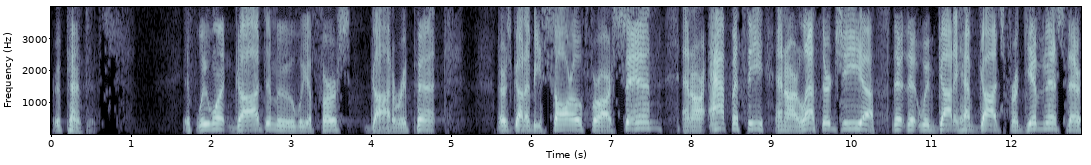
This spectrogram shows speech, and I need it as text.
Repentance. If we want God to move, we have first got to repent. There's got to be sorrow for our sin and our apathy and our lethargy. Uh, that, that, we've got to have God's forgiveness. There,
